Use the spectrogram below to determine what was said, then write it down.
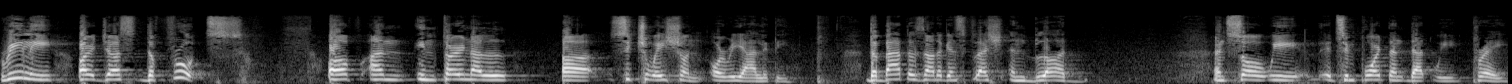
really are just the fruits of an internal uh, situation or reality. The battle is not against flesh and blood. And so we, it's important that we pray.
